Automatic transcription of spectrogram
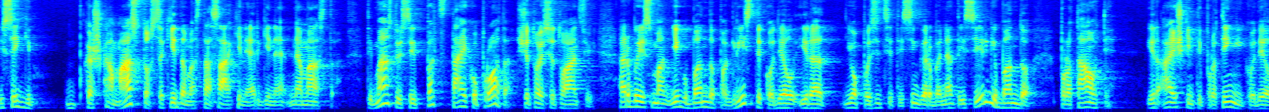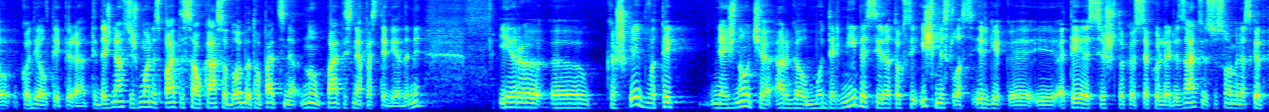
Jisaigi kažką masto, sakydamas tą sakinį, argi ne, nemasto. Tai masto, jisai pats taiko protą šitoje situacijoje. Arba jis man, jeigu bando pagrysti, kodėl yra jo pozicija teisinga arba ne, tai jis irgi bando protauti. ir aiškinti protingai, kodėl, kodėl taip yra. Tai dažniausiai žmonės patys savo kasą duobę to patys, ne, nu, patys nepastebėdami. Ir e, kažkaip, va taip, nežinau, čia ar gal modernybės yra toks išmislas irgi e, atėjęs iš tokios sekularizacijos visuomenės, kad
